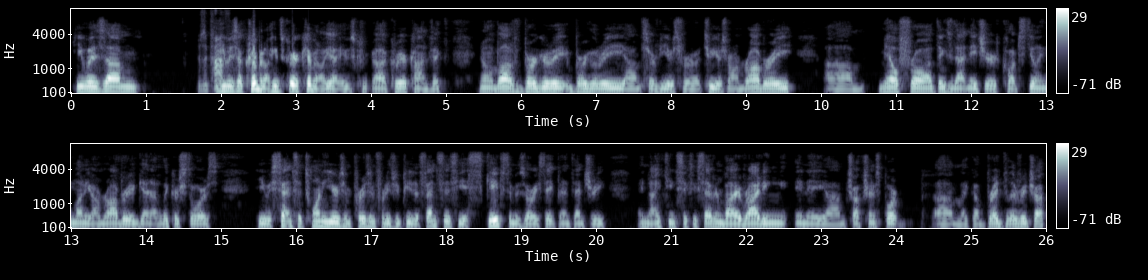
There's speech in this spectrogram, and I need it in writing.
He was um. He was a convict. He was a criminal. He was a career criminal. Yeah, he was a uh, career convict you know, a lot of burglary, burglary, um, served years for uh, two years for armed robbery, um, mail fraud, things of that nature, caught stealing money, armed robbery, again at liquor stores. He was sentenced to 20 years in prison for these repeated offenses. He escapes the Missouri State Penitentiary in 1967 by riding in a um, truck transport, um, like a bread delivery truck.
